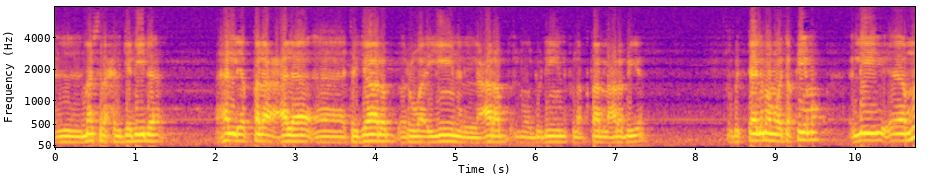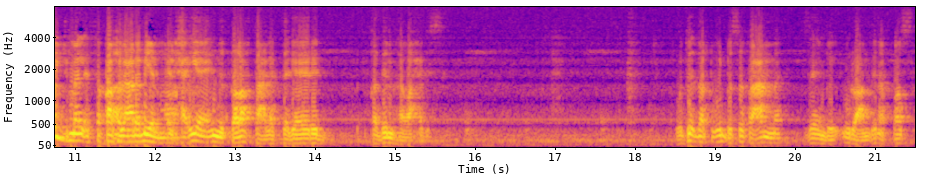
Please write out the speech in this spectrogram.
المسرح الجديدة؟ هل يطلع على آه، تجارب الروائيين العرب الموجودين في الأقطار العربية؟ وبالتالي ما هو تقييمه لمجمل الثقافة آه. العربية المعاصرة الحقيقة إني اطلعت على التجارب قديمها وحديثها وتقدر تقول بصفة عامة زي ما بيقولوا عندنا في مصر.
